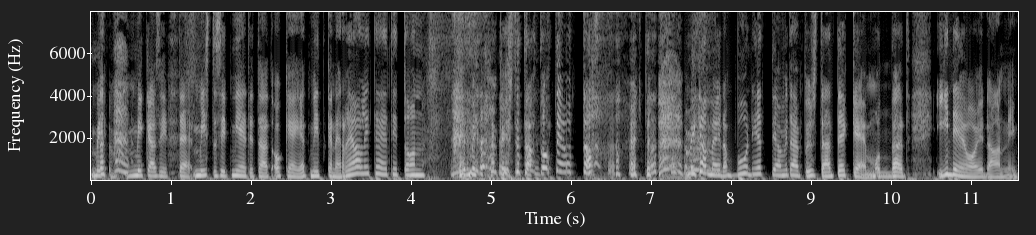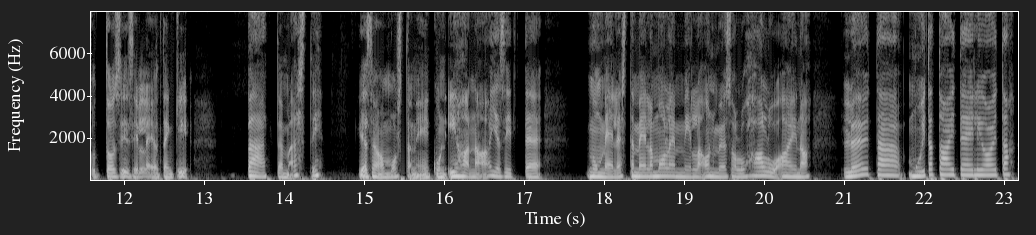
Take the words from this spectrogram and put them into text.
mikä sitten, mistä sitten mietitään, että okei, että mitkä ne realiteetit on, että mitä me pystytään toteuttamaan, että mikä meidän budjetti on, mitä me pystytään tekemään, mm. mutta että ideoidaan niin kuin tosi sille jotenkin päättömästi. Ja se on musta niin kuin ihanaa. Ja sitten mun mielestä meillä molemmilla on myös ollut halu aina löytää muita taiteilijoita –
